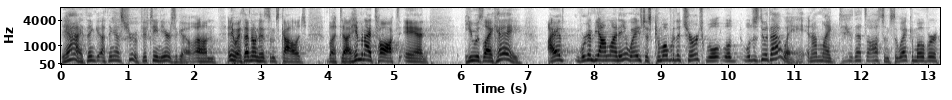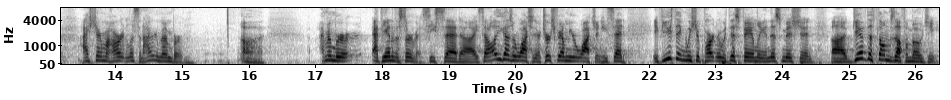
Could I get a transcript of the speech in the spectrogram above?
Yeah, I think, I think that's true. 15 years ago. Um, anyways, I've known him since college, but uh, him and I talked, and he was like, hey, I have, we're going to be online anyways. Just come over to the church. We'll, we'll, we'll just do it that way. And I'm like, dude, that's awesome. So I come over, I share my heart, and listen, I remember, uh, I remember at the end of the service, he said, uh, he said, all you guys are watching, our church family, you're watching. He said, if you think we should partner with this family and this mission, uh, give the thumbs up emoji.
